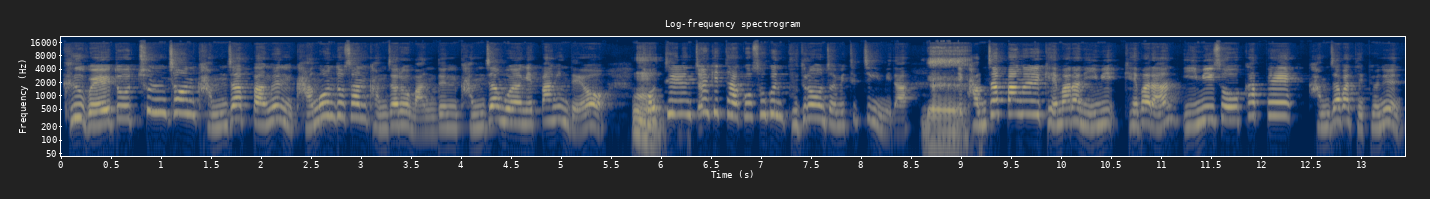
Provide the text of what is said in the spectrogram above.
그 외에도 춘천 감자빵은 강원도산 감자로 만든 감자 모양의 빵인데요. 음, 겉은 쫄깃하고 속은 부드러운 점이 특징입니다. 이 네. 감자빵을 개발한 이미, 개발한 이미소 카페 감자밭 대표는.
